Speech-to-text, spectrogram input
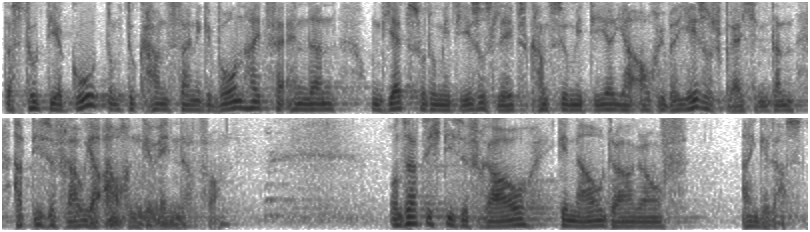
das tut dir gut und du kannst deine Gewohnheit verändern und jetzt, wo du mit Jesus lebst, kannst du mit dir ja auch über Jesus sprechen. Dann hat diese Frau ja auch einen Gewinn davon. Und so hat sich diese Frau genau darauf eingelassen.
